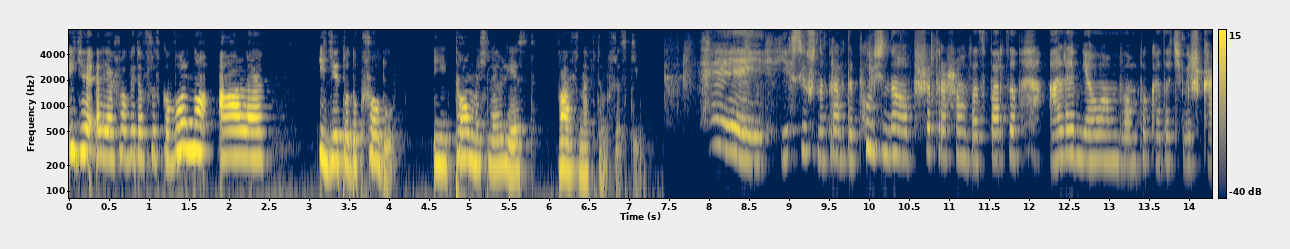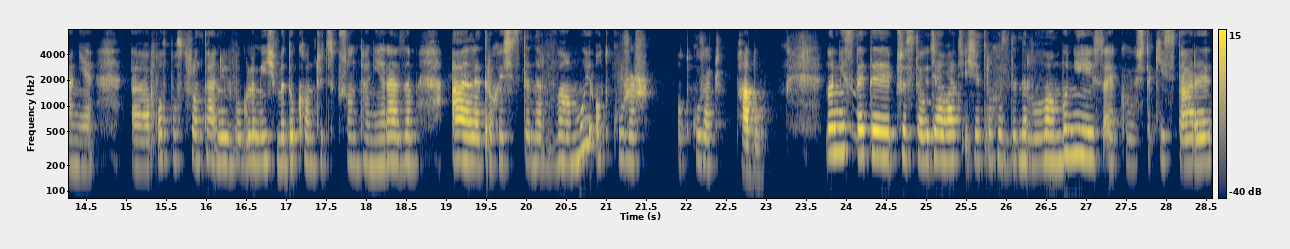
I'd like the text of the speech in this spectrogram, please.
idzie Eliaszowi to wszystko wolno, ale idzie to do przodu. I to myślę, że jest ważne w tym wszystkim. Hej, jest już naprawdę późno, przepraszam Was bardzo, ale miałam Wam pokazać mieszkanie e, po posprzątaniu i w ogóle mieliśmy dokończyć sprzątanie razem, ale trochę się zdenerwowałam. Mój odkurzacz, odkurzacz padł. No niestety przestał działać i się trochę zdenerwowałam, bo nie jest jakoś taki stary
